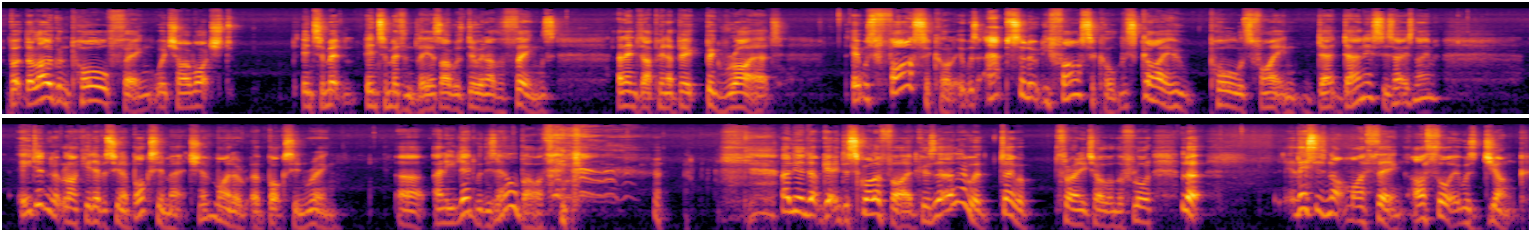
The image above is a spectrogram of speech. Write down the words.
But the Logan Paul thing, which I watched intermittent, intermittently as I was doing other things, and ended up in a big big riot. It was farcical. It was absolutely farcical. This guy who Paul was fighting, D- Danis, is that his name? He didn't look like he'd ever seen a boxing match, never mind a, a boxing ring. Uh, and he led with his elbow, I think. and he ended up getting disqualified because they were they were throwing each other on the floor. Look, this is not my thing. I thought it was junk.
